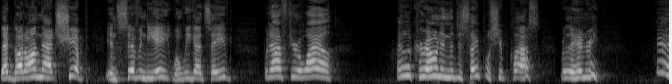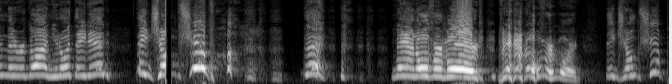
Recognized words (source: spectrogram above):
that got on that ship in 78 when we got saved. But after a while, I look around in the discipleship class, Brother Henry, and they were gone. You know what they did? They jumped ship. the, man overboard, man overboard. They jumped ship.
